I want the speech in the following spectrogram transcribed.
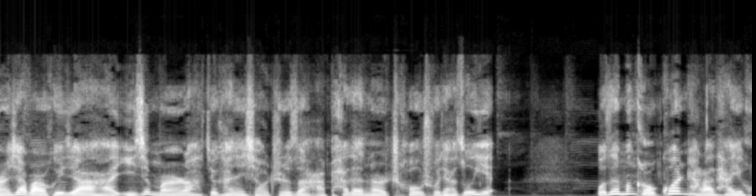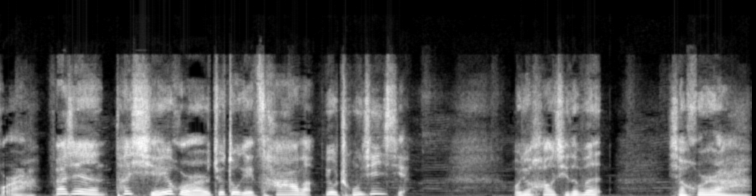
上下班回家啊，一进门呢就看见小侄子啊趴在那儿抄暑假作业。我在门口观察了他一会儿啊，发现他写一会儿就都给擦了，又重新写。我就好奇的问小辉儿啊，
